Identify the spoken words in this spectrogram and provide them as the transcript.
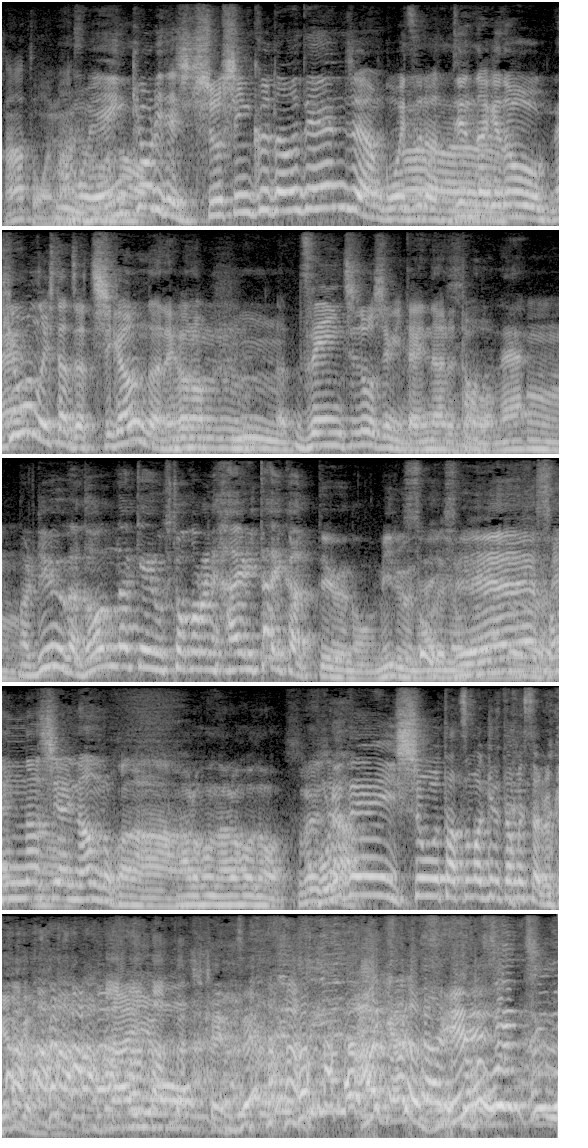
かなと思います、もう遠距離で初心空ダメでんじゃんこいつらって言うんだけど、うんね。今日の人たちは違うんだね、このん。全員一同士みたいになると。そうだね。うん。まあ龍がどんだけ懐に入りたいかっていうのを見る内容そうですね。えー、そんな試合になるのかな。なるほどなるほど。それこれで一生竜巻で試したらウケるけどね。内容。全然違え全然違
